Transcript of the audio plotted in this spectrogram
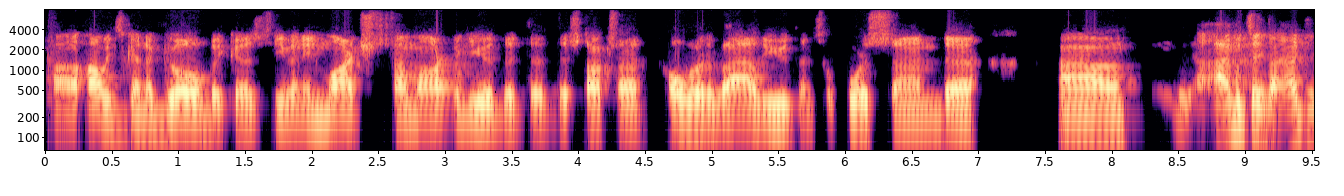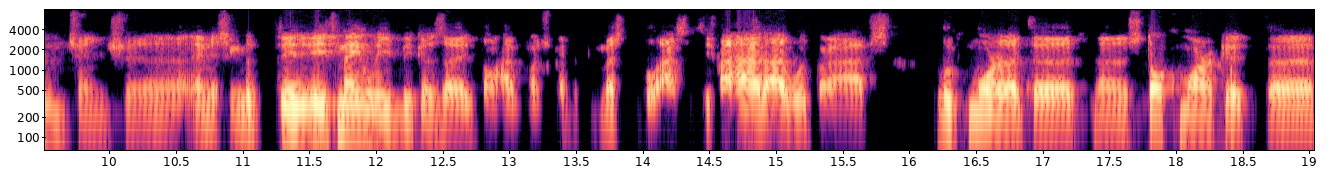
how it's going to go because even in March, some argued that the, the stocks are overvalued and so forth. And uh, uh, I would say that I didn't change uh, anything, but it, it's mainly because I don't have much kind of investable assets. If I had, I would perhaps look more at the uh, stock market uh,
